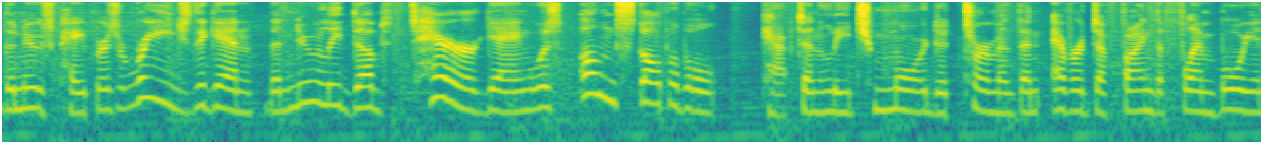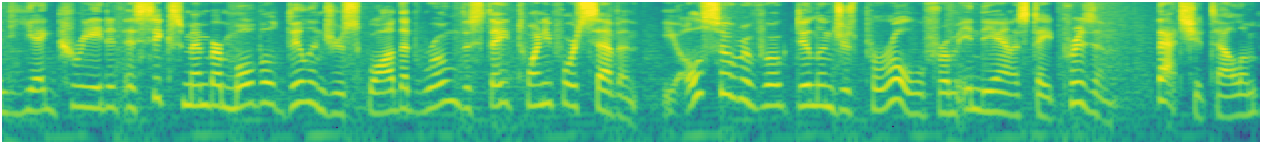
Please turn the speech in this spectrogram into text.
The newspapers raged again. The newly dubbed Terror Gang was unstoppable. Captain Leach, more determined than ever to find the flamboyant Yegg, created a six member mobile Dillinger squad that roamed the state 24 7. He also revoked Dillinger's parole from Indiana State Prison. That should tell him.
